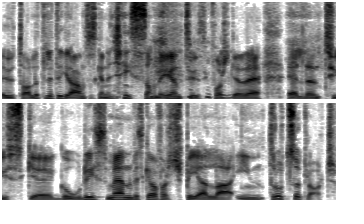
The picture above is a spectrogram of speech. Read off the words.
uttalet lite grann så ska ni gissa om det är en tysk forskare eller en tysk godis. Men vi ska först spela introt såklart.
